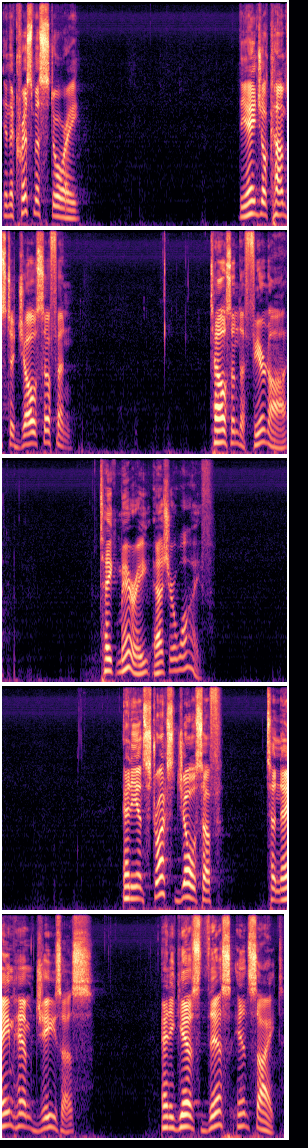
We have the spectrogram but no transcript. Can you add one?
In the Christmas story, the angel comes to Joseph and tells him to fear not, take Mary as your wife. And he instructs Joseph to name him Jesus, and he gives this insight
